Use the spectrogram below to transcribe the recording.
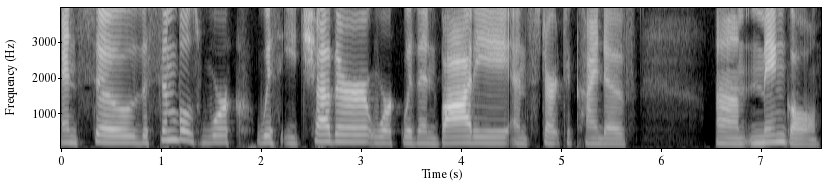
And so the symbols work with each other, work within body, and start to kind of um, mingle.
